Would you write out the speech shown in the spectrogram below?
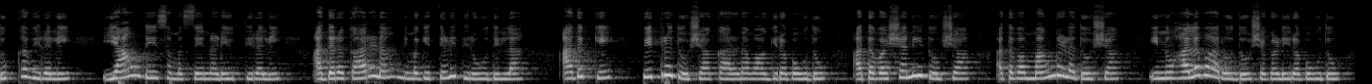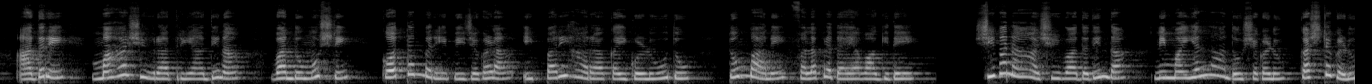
ದುಃಖವಿರಲಿ, ಯಾವುದೇ ಸಮಸ್ಯೆ ನಡೆಯುತ್ತಿರಲಿ, ಅದರ ಕಾರಣ ನಿಮಗೆ ತಿಳಿದಿರುವುದಿಲ್ಲ. ಅದಕ್ಕೆ ಪಿತೃದೋಷ ಕಾರಣವಾಗಿರಬಹುದು ಅಥವಾ ಶನಿ ದೋಷ ಅಥವಾ ಮಂಗಳ ದೋಷ, ಇನ್ನು ಹಲವಾರು ದೋಷಗಳಿರಬಹುದು. ಆದರೆ ಮಹಾಶಿವರಾತ್ರಿಯ ದಿನ ಒಂದು ಮುಷ್ಟಿ, ಕೊತ್ತಂಬರಿ ಬೀಜಗಳ ಈ ಪರಿಹಾರ ಕೈಗೊಳ್ಳುವುದು ತುಂಬಾನೇ ಫಲಪ್ರದಾಯವಾಗಿದೆ. ಶಿವನ ಆಶೀರ್ವಾದದಿಂದ ನಿಮ್ಮ ಎಲ್ಲ ದೋಷಗಳು, ಕಷ್ಟಗಳು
